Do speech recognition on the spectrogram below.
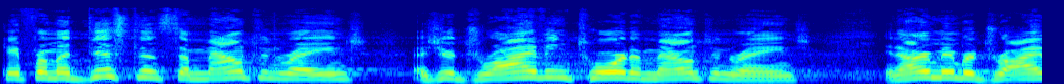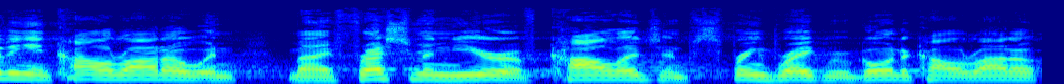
Okay, from a distance, a mountain range, as you're driving toward a mountain range, and I remember driving in Colorado in my freshman year of college and spring break. We were going to Colorado.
